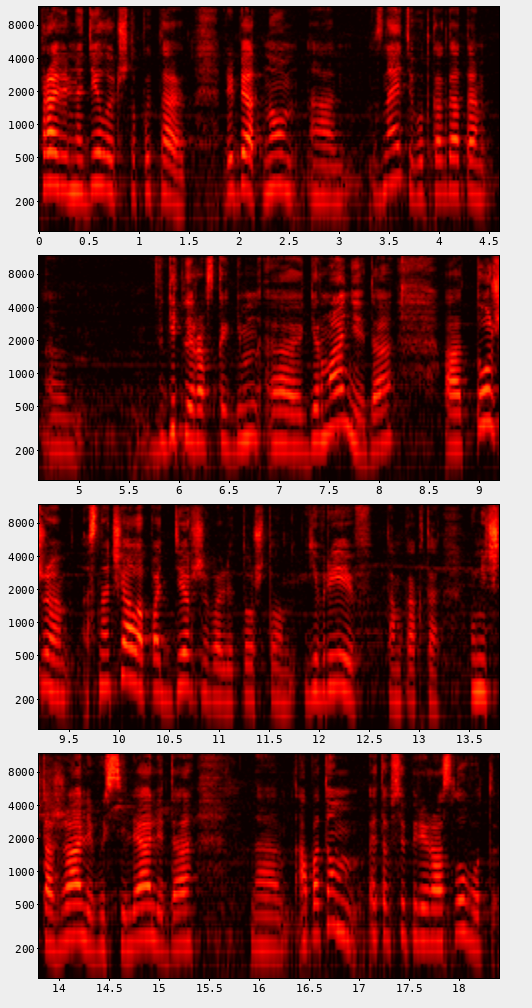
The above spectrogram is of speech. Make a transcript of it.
правильно делают, что пытают. Ребят, ну, а, знаете, вот когда-то в гитлеровской Германии, да, тоже сначала поддерживали то, что евреев там как-то уничтожали, выселяли, да, а, а потом это все переросло вот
